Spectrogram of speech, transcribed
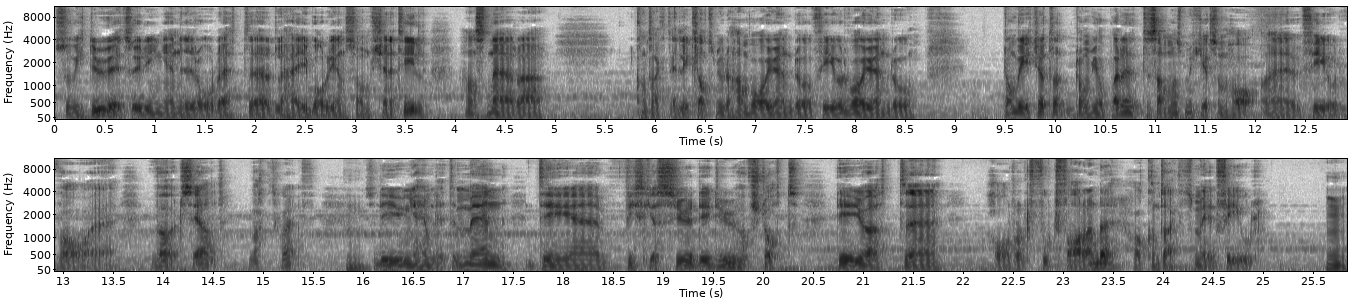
så vitt du vet så är det ingen i rådet eller här i borgen som känner till hans nära kontakt. Eller klart de gjorde, han var ju ändå, Feol var ju ändå de vet ju att de jobbade tillsammans mycket eftersom eh, Feol var eh, Vördseal, vaktchef. Så det är ju inga hemligheter. Men det viskas ju, det du har förstått, det är ju att eh, Harold fortfarande har kontakt med Feol. Mm.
